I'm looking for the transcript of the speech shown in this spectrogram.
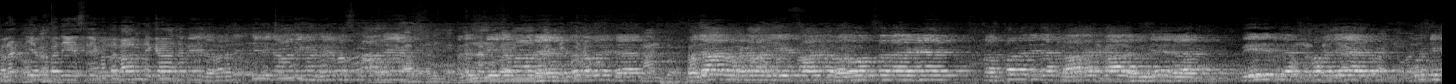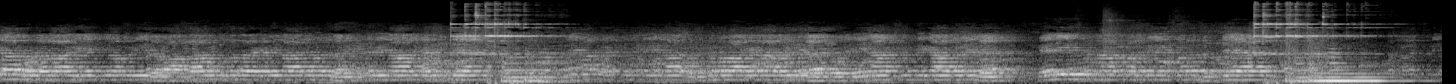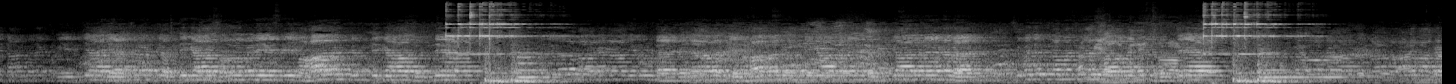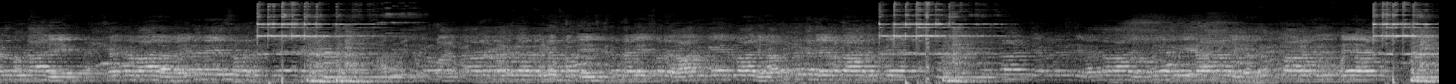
கலட்டியம்பதே ஸ்ரீ வல்லபாம்பிகாதவே ஜவரசித்திவிநாதிக தேவஸ்தாதே அனுஷ்டீகமாதே குடவேதே பிரஜாரோகடாயே சாக பரோத்சதாக சஸ்தமதித காலக்கால விஜேத. வீரிபிரஸ்தமதே மூர்த்திகா ரோடனாக யஜ்ஞாபவீர வாசாவிட்டு சதரகரிநாதமது தரிக்கிட்ட விநாதகரித்தே Okay.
